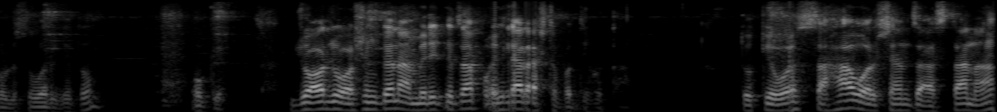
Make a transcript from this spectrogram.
थोडस वर घेतो. ओके जॉर्ज वॉशिंग्टन अमेरिकेचा पहिला राष्ट्रपती होता. तो केवळ सहा वर्षांचा असताना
